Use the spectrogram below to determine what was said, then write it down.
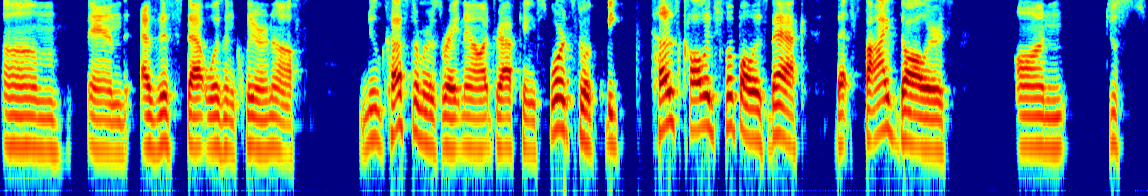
Um, and as if that wasn't clear enough, new customers right now at DraftKings Sportsbook, because college football is back, that $5 on just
